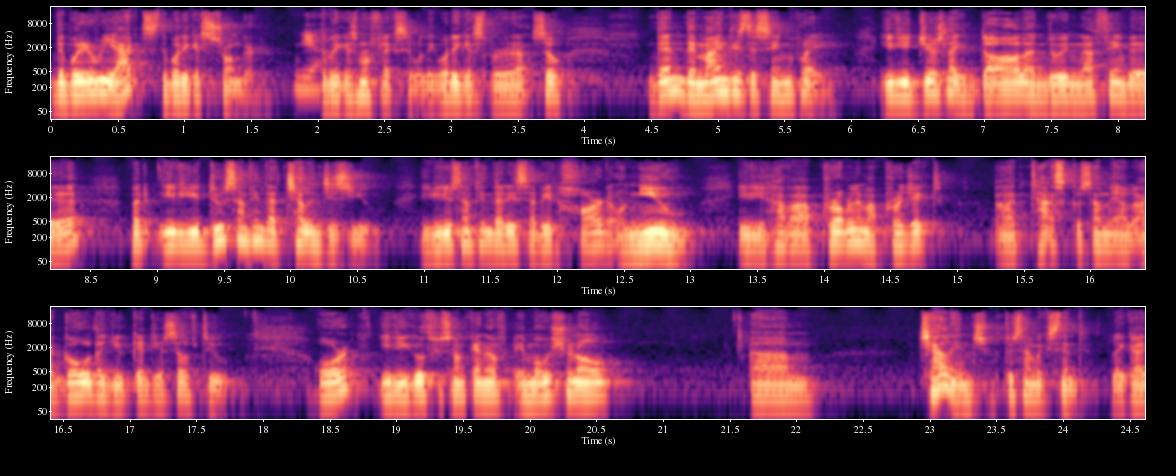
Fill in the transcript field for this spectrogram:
The body reacts. The body gets stronger. Yeah. The body gets more flexible. The body gets. blah, blah, blah. So then the mind is the same way. If you just like dull and doing nothing, blah, but if you do something that challenges you, if you do something that is a bit hard or new, if you have a problem, a project, a task or something, a, a goal that you get yourself to, or if you go through some kind of emotional um, challenge to some extent, like a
